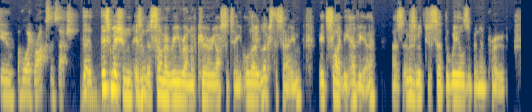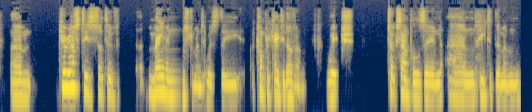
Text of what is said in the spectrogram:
to avoid rocks and such. The, this mission isn't a summer rerun of Curiosity, although it looks the same. It's slightly heavier. As Elizabeth just said, the wheels have been improved. Um, Curiosity's sort of main instrument was the complicated oven, which took samples in and heated them and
